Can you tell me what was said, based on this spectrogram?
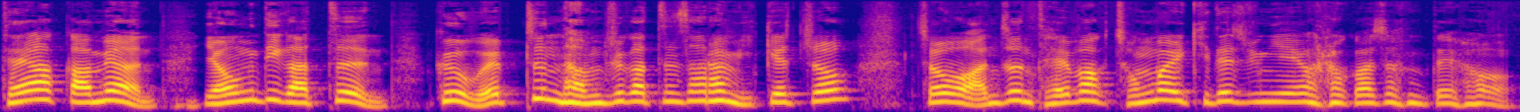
대학 가면 영디 같은 그 웹툰 남주 같은 사람 있겠죠? 저 완전 대박 정말 기대 중이에요라고 하셨는데요.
